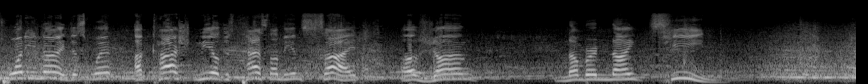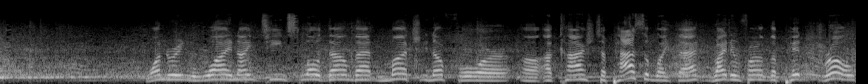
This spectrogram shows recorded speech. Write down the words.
29 just went. Akash Neil just passed on the inside of Zhang, number 19. Wondering why 19 slowed down that much, enough for uh, Akash to pass him like that, right in front of the pit row.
